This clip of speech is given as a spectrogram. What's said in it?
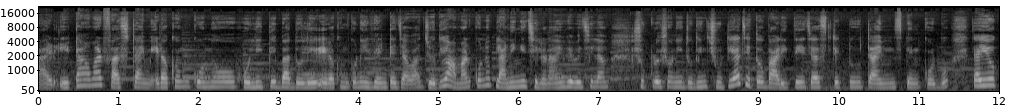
আর এটা আমার ফার্স্ট টাইম এরকম কোনো হোলিতে বা দোলের এরকম কোনো ইভেন্টে যাওয়া। যদিও আমার কোনো প্ল্যানিংই ছিল না। আমি ভেবেছিলাম শুক্র, শনি দুদিন ছুটি আছে, তো বাড়িতে জাস্ট একটু টাইম স্পেন্ড করব। যাই হোক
